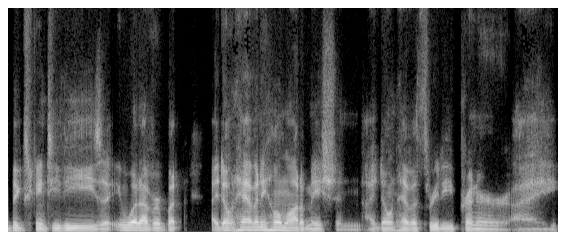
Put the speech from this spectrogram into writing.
big screen TVs, uh, whatever, but I don't have any home automation. I don't have a 3D printer. I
